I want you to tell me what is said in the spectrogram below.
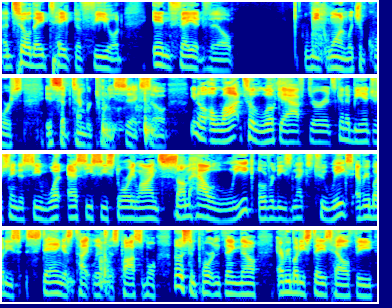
until they take the field in Fayetteville week one, which of course is September 26th. So, you know, a lot to look after. It's going to be interesting to see what SEC storylines somehow leak over these next two weeks. Everybody's staying as tight lipped as possible. Most important thing, though, everybody stays healthy.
